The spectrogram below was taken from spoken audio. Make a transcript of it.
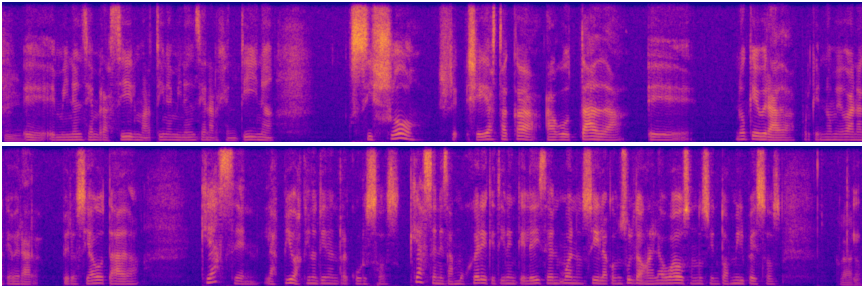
Sí. eh, Eminencia en Brasil, Martín Eminencia en Argentina. Si yo lle- llegué hasta acá agotada, eh, no quebrada, porque no me van a quebrar, pero sí agotada, ¿qué hacen las pibas que no tienen recursos? ¿Qué hacen esas mujeres que tienen que le dicen, bueno, sí, la consulta con el abogado son 200 mil pesos? Claro.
